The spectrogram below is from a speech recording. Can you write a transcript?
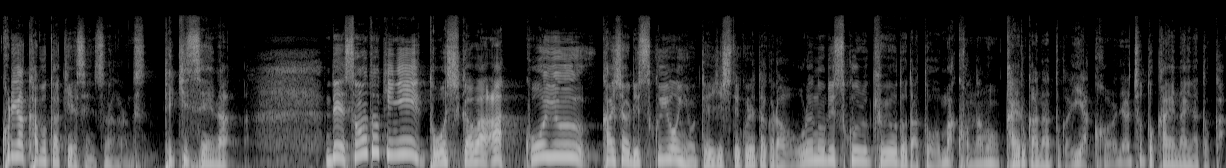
これが株価形成につながるんです。適正な。で、その時に投資家は、あこういう会社はリスク要因を提示してくれたから、俺のリスク許容度だと、まあ、こんなもん買えるかなとか、いや、これはちょっと買えないなとか、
